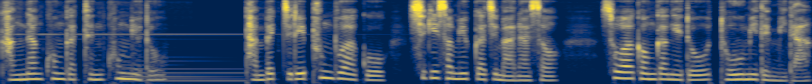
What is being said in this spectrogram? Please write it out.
강낭콩 같은 콩류도 단백질이 풍부하고 식이섬유까지 많아서 소화 건강에도 도움이 됩니다.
